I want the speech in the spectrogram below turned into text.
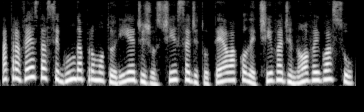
através da Segunda Promotoria de Justiça de Tutela Coletiva de Nova Iguaçu,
